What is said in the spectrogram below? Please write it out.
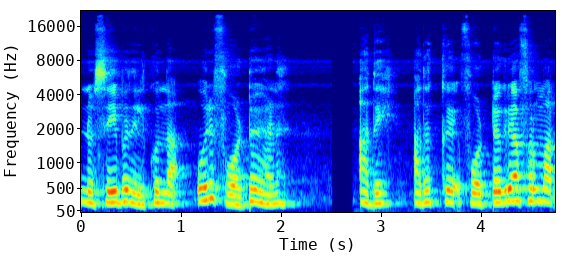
നുസൈബ് നിൽക്കുന്ന ഒരു ഫോട്ടോയാണ്. അതെ അതൊക്കെ ഫോട്ടോഗ്രാഫർമാർ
